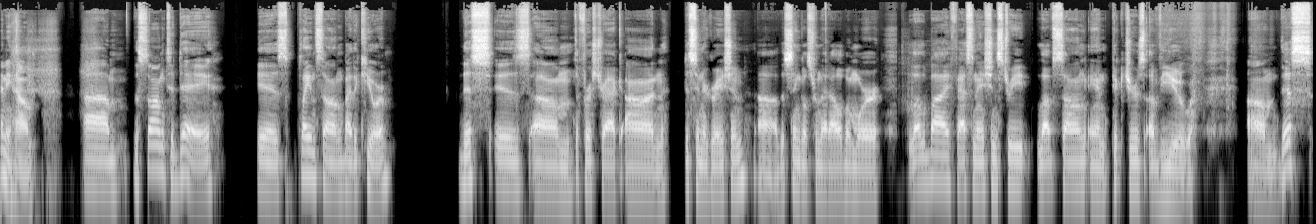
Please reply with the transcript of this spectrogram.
Anyhow, um, the song today is Plainsong by The Cure. This is um, the first track on Disintegration. Uh, the singles from that album were Lullaby, Fascination Street, Love Song, and Pictures of You. Um, this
